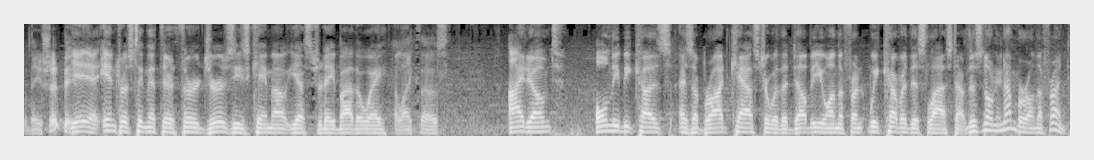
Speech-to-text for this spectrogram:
They should be. Yeah, interesting that their third jerseys came out yesterday, by the way. I like those. I don't. Only because, as a broadcaster with a W on the front, we covered this last hour. There's no number on the front.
